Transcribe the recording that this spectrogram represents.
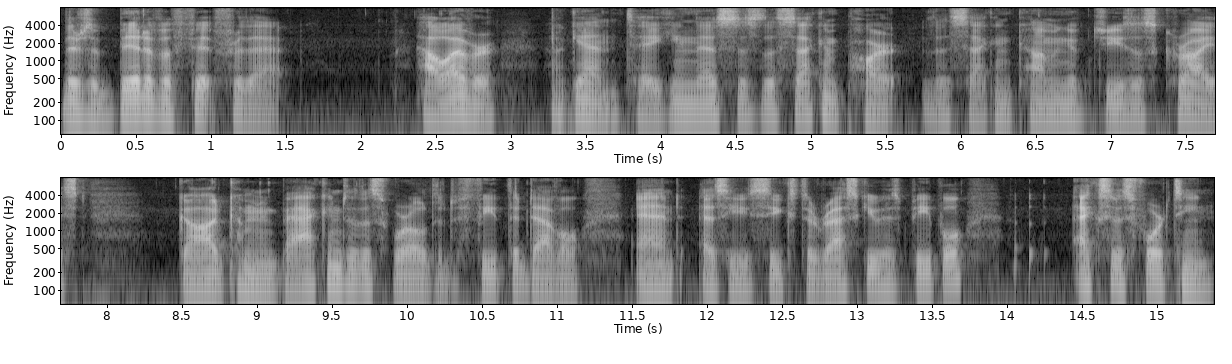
there's a bit of a fit for that. However, again, taking this as the second part, the second coming of Jesus Christ, God coming back into this world to defeat the devil, and as he seeks to rescue his people, Exodus 14.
